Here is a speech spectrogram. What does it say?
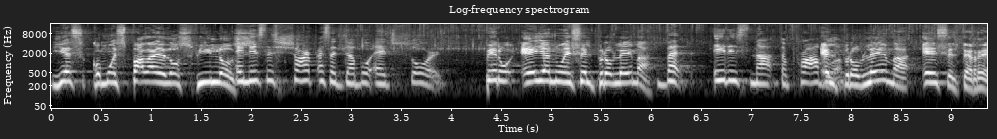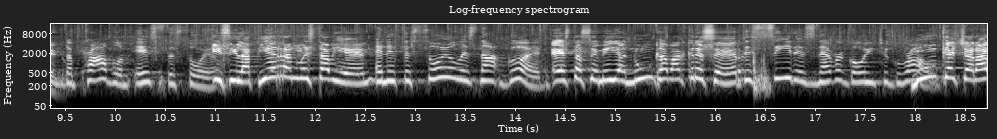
y es como espada de dos filos. and is as sharp as a double-edged sword. Pero ella no es el problema. But It is not the El problem. problema es el terreno. The problem is the soil. Y si la tierra no está bien, And if the soil is not good, esta semilla nunca va a crecer, the seed is never going to grow. nunca echará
